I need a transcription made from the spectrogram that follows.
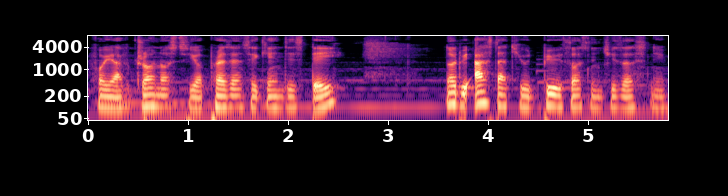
for you have drawn us to your presence again this day. Lord, we ask that you would be with us in Jesus' name.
